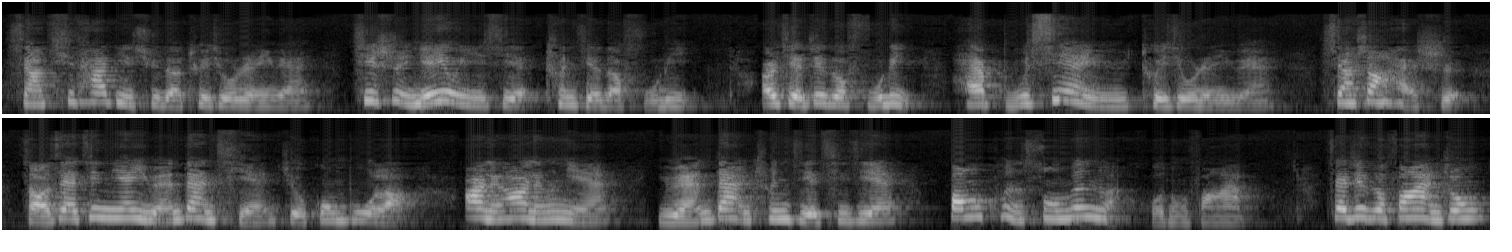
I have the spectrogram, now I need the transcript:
像其他地区的退休人员，其实也有一些春节的福利，而且这个福利还不限于退休人员。像上海市，早在今年元旦前就公布了二零二零年元旦春节期间帮困送温暖活动方案。在这个方案中，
